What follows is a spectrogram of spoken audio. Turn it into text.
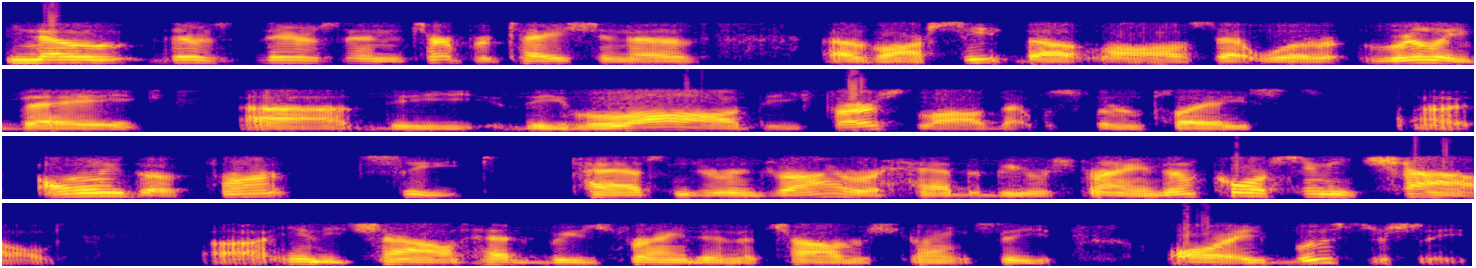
You know, there's there's an interpretation of of our seatbelt laws that were really vague. Uh, the the law, the first law that was put in place, uh, only the front seat passenger and driver had to be restrained. And of course, any child, uh, any child had to be restrained in a child restraint seat or a booster seat.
